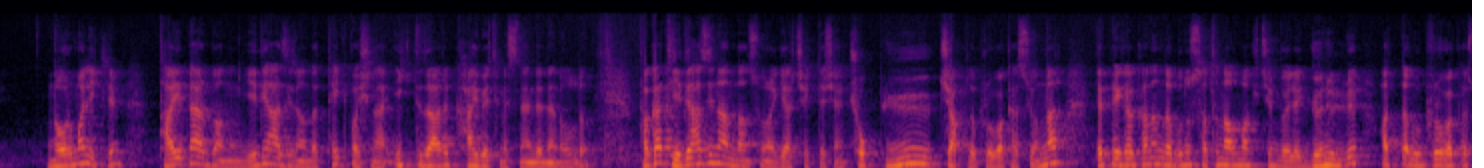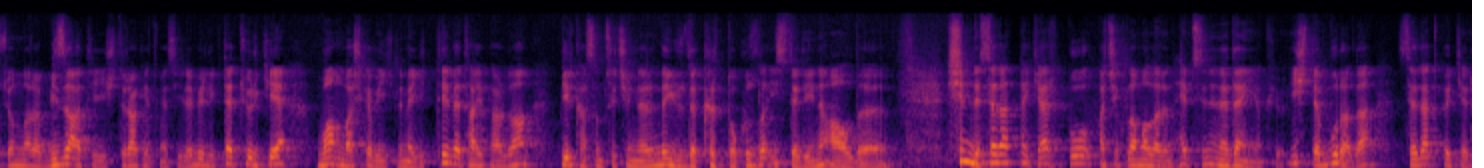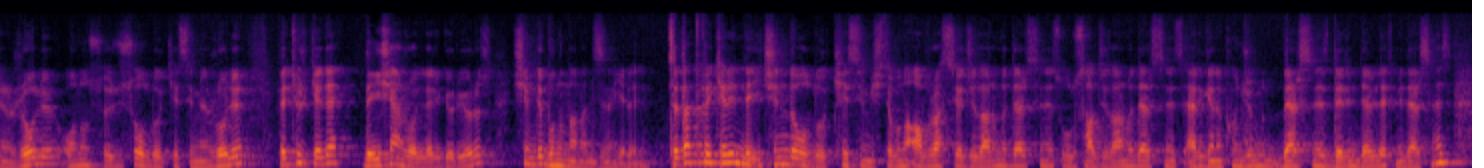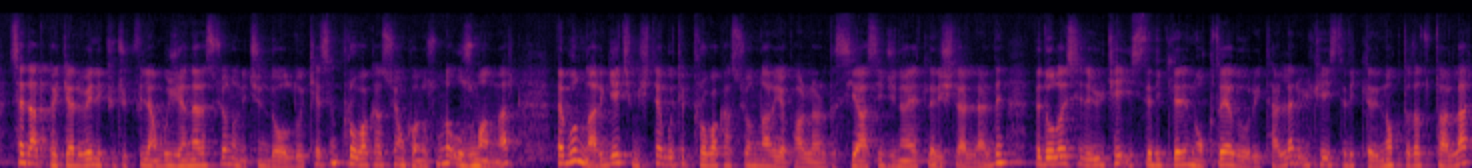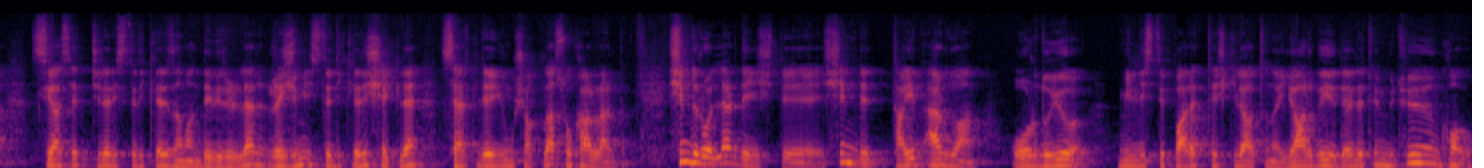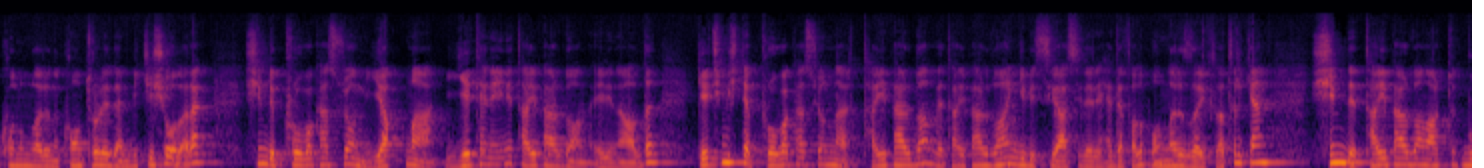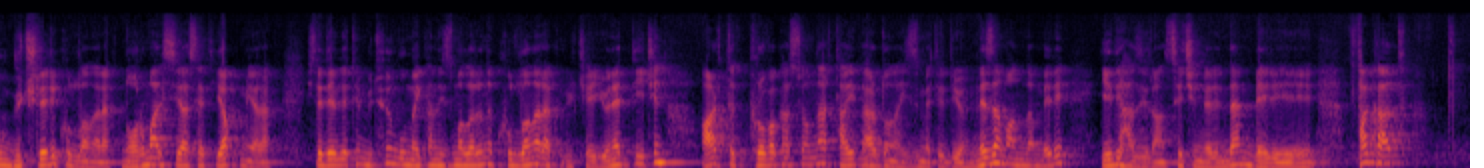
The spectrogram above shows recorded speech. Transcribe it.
normal iklim Tayyip Erdoğan'ın 7 Haziran'da tek başına iktidarı kaybetmesine neden oldu. Fakat 7 Haziran'dan sonra gerçekleşen çok büyük çaplı provokasyonlar ve PKK'nın da bunu satın almak için böyle gönüllü hatta bu provokasyonlara bizatihi iştirak etmesiyle birlikte Türkiye bambaşka bir iklime gitti ve Tayyip Erdoğan 1 Kasım seçimlerinde %49'la istediğini aldı. Şimdi Sedat Peker bu açıklamaların hepsini neden yapıyor? İşte burada Sedat Peker'in rolü, onun sözcüsü olduğu kesimin rolü ve Türkiye'de değişen rolleri görüyoruz. Şimdi bunun analizine gelelim. Sedat Peker'in de içinde olduğu kesim işte bunu Avrasyacılar mı dersiniz, ulusalcılar mı dersiniz, Ergenekoncu mu dersiniz, derin devlet mi dersiniz? Sedat Peker, Veli Küçük filan bu jenerasyonun içinde olduğu kesim provokasyon konusunda uzmanlar. Ve bunlar geçmişte bu tip provokasyonlar yaparlardı. Siyasi cinayetler işlerlerdi. Ve dolayısıyla ülke istedikleri noktaya doğru iterler. Ülke istedikleri noktada tutarlar. Siyasetçiler istedikleri zaman devirirler. Rejimi istedikleri şekle, sertliğe, yumuşaklığa sokarlardı. Şimdi roller değişti. Şimdi Tayyip Erdoğan orduyu, Milli İstihbarat Teşkilatı'nı, yargıyı, devletin bütün konumlarını kontrol eden bir kişi olarak Şimdi provokasyon yapma yeteneğini Tayyip Erdoğan eline aldı. Geçmişte provokasyonlar Tayyip Erdoğan ve Tayyip Erdoğan gibi siyasileri hedef alıp onları zayıflatırken şimdi Tayyip Erdoğan artık bu güçleri kullanarak, normal siyaset yapmayarak, işte devletin bütün bu mekanizmalarını kullanarak ülkeyi yönettiği için artık provokasyonlar Tayyip Erdoğan'a hizmet ediyor. Ne zamandan beri? 7 Haziran seçimlerinden beri. Fakat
